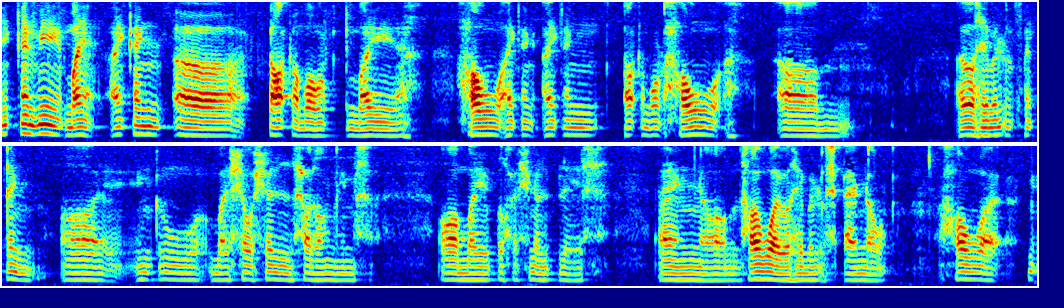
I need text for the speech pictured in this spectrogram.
it can be my I can uh, talk about my how I can I can talk about how um, I was able to fit in uh, into my social surroundings or my professional place and um, how I was able to stand out. How I uh,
